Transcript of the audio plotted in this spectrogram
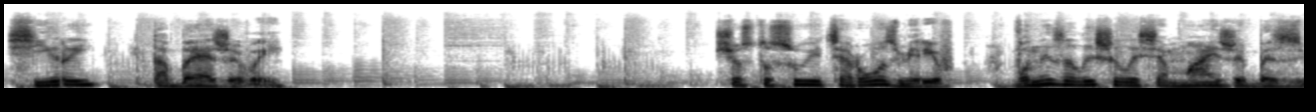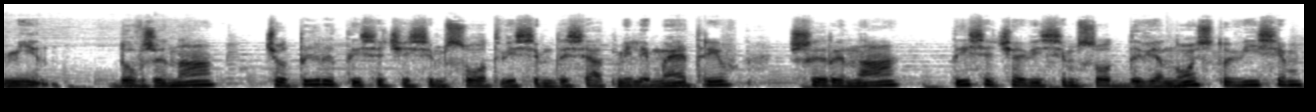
сірий та бежевий. Що стосується розмірів, вони залишилися майже без змін. Довжина 4780 мм, ширина 1898,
